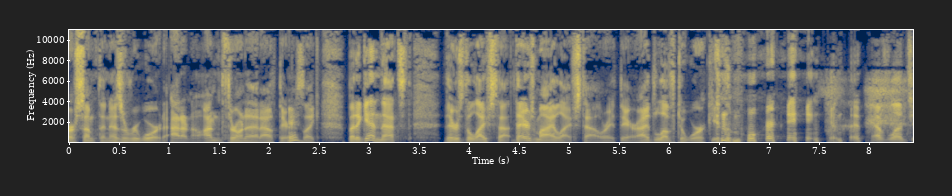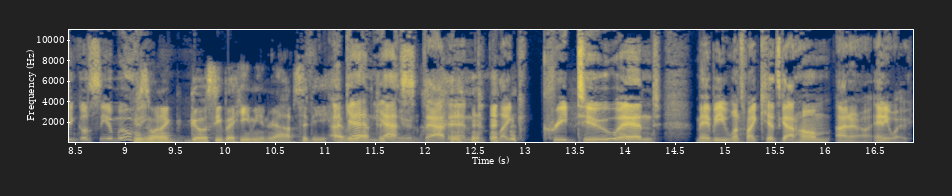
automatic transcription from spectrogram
or something as a reward. I don't know. I'm throwing that out there. Yeah. It's like, but again, that's, there's the lifestyle. There's my lifestyle right there. I'd love to work in the morning and then have lunch and go see a You movie. just want to go see Bohemian Rhapsody Again, yes, that and like Creed 2 and maybe once my kids got home, I don't know. Anyway,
